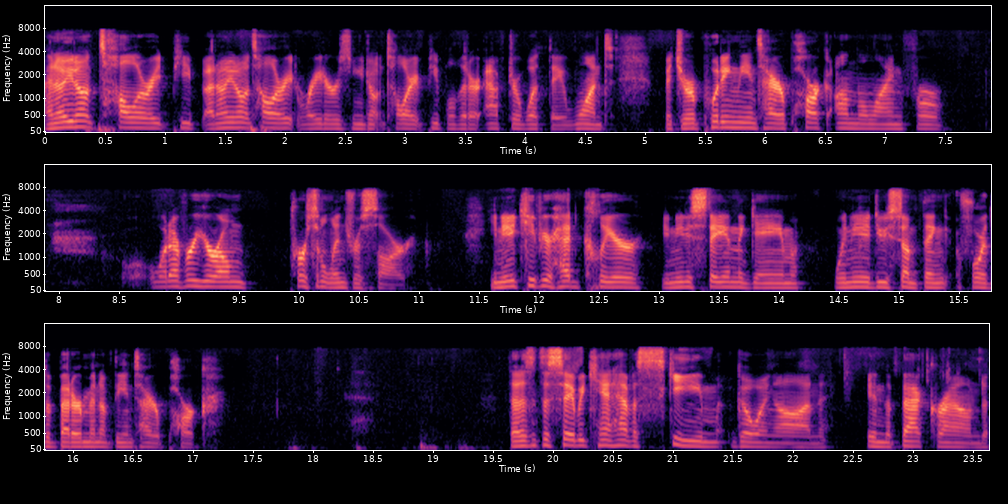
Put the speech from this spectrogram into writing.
I know you don't tolerate people. I know you don't tolerate raiders, and you don't tolerate people that are after what they want. But you're putting the entire park on the line for whatever your own personal interests are. You need to keep your head clear. You need to stay in the game. We need to do something for the betterment of the entire park. That isn't to say we can't have a scheme going on in the background,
